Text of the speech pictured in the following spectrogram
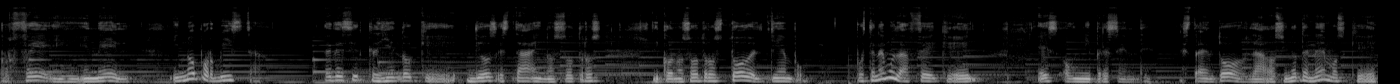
por fe en, Él y no por vista. Es decir, creyendo que Dios está en nosotros y con nosotros todo el tiempo. Pues tenemos la fe que Él es omnipresente, está en todos lados y no tenemos que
